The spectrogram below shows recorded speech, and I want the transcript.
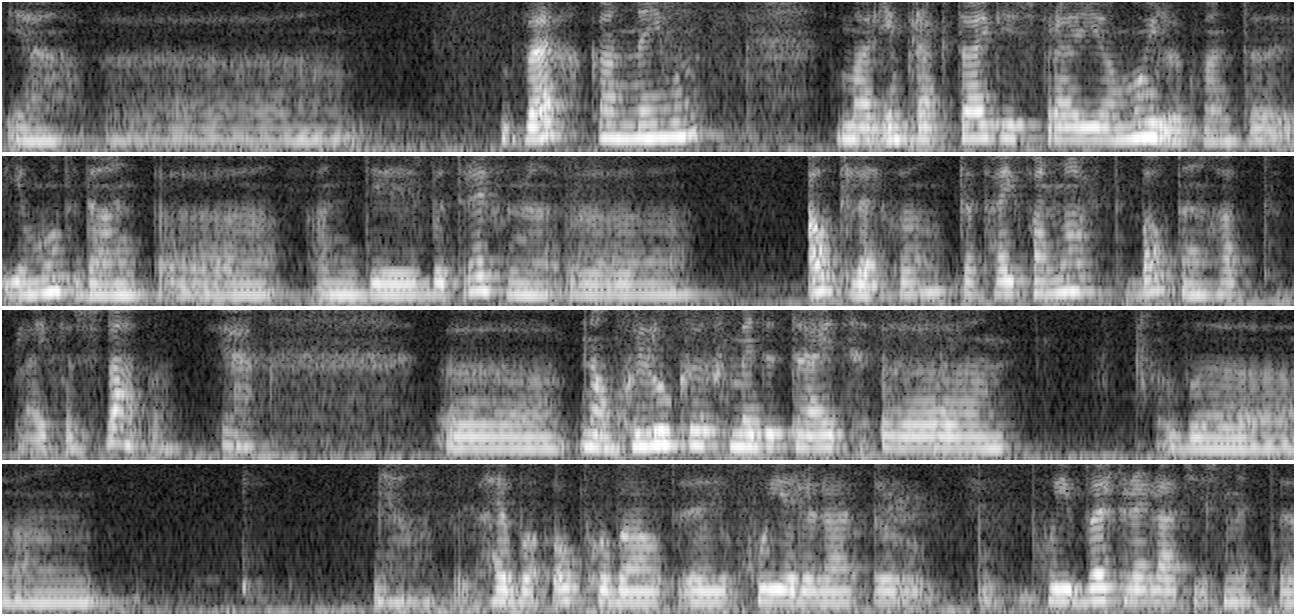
ja, eh, weg kan nemen. Maar in praktijk is het vrij eh, moeilijk, want eh, je moet dan eh, aan de betreffende eh, uitleggen dat hij vannacht buiten had blijven slapen. Ja. Eh, nou, gelukkig met de tijd we ja, hebben opgebouwd uh, goede, uh, goede werkrelaties met uh,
